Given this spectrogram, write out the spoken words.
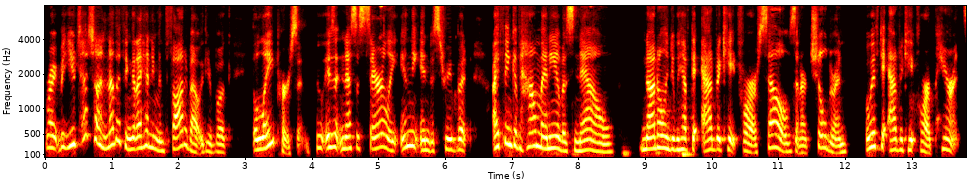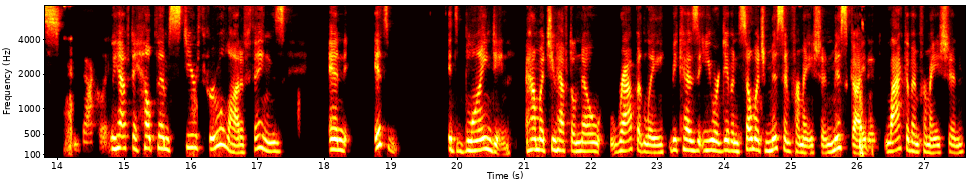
Right. But you touched on another thing that I hadn't even thought about with your book the layperson who isn't necessarily in the industry, but I think of how many of us now, not only do we have to advocate for ourselves and our children, but we have to advocate for our parents. Exactly. We have to help them steer through a lot of things. And it's it's blinding how much you have to know rapidly because you are given so much misinformation, misguided, lack of information.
